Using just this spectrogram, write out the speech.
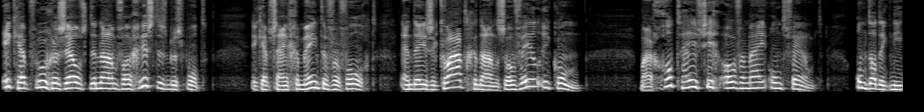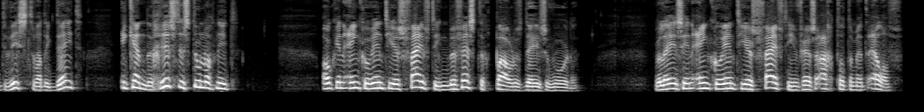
Ik heb vroeger zelfs de naam van Christus bespot. Ik heb zijn gemeente vervolgd en deze kwaad gedaan, zoveel ik kon. Maar God heeft zich over mij ontfermd, omdat ik niet wist wat ik deed. Ik kende Christus toen nog niet. Ook in 1 Corinthians 15 bevestigt Paulus deze woorden. We lezen in 1 Corinthians 15, vers 8 tot en met 11.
